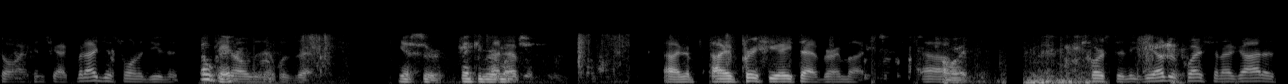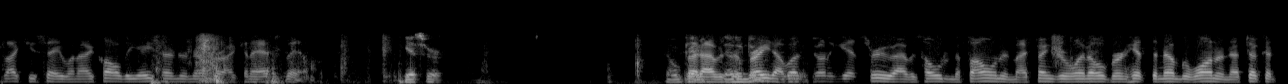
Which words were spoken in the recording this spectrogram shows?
so I can check. But I just wanted you to Okay. know that it was there. Yes, sir. Thank you very much. I, I appreciate that very much. Uh, All right. Of course, the, the other question I got is, like you say, when I call the 800 number, I can ask them. Yes, sir. Okay. but I was that'll do. afraid I wasn't going to get through. I was holding the phone, and my finger went over and hit the number one, and I took it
